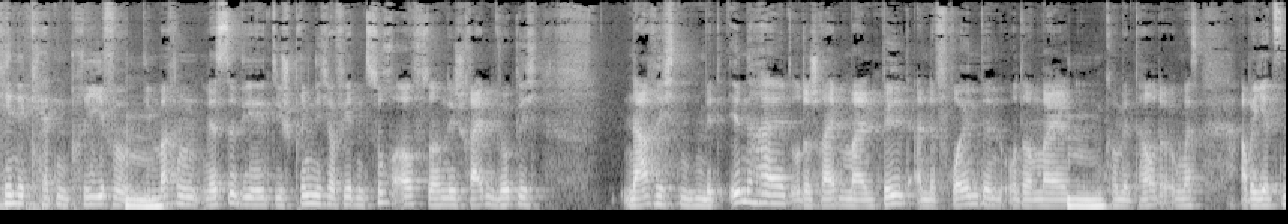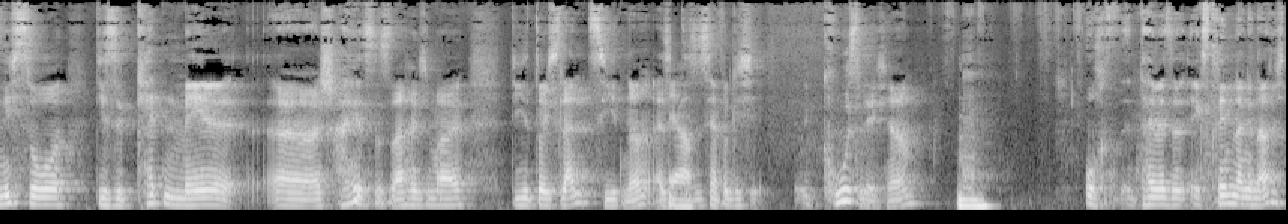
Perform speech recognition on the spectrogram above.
keine Kettenbriefe und die machen, weißt du, die, die springen nicht auf jeden Zug auf, sondern die schreiben wirklich Nachrichten mit Inhalt oder schreiben mal ein Bild an eine Freundin oder mal einen Kommentar oder irgendwas. Aber jetzt nicht so diese Kettenmail-Scheiße, sag ich mal, die durchs Land zieht. Ne? Also Ja. das ist ja wirklich gruselig. Ja? Auch teilweise extrem lange Nachricht.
